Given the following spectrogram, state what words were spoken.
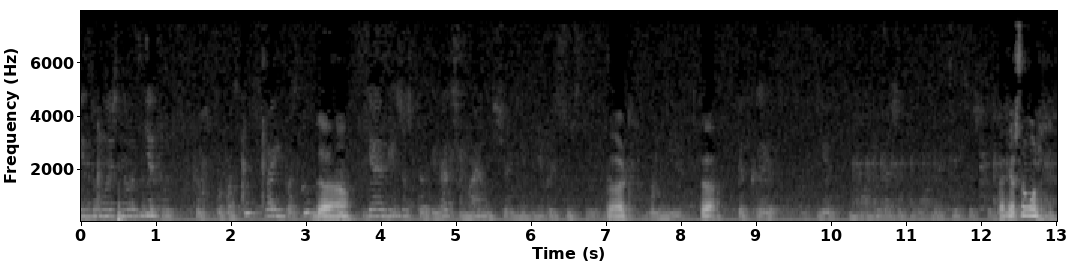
и думаешь, ну вот нет, вот по, по своим поступкам Да, я вижу, что Ират Шамаем еще не, не присутствует так, во мне. да. Так э, я не могу даже к нему обратиться, чтобы... Конечно, можете.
